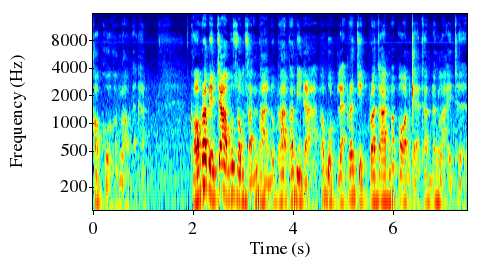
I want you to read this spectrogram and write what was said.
ครอบครัวของเรานะครับ ขอพระเป็นเจ้าผู้ทรงสรรผ่านุภาพพระบิดา พระบุตรและพระจิตประทานพระพรแก่ท่านทั้งหลายเถิด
